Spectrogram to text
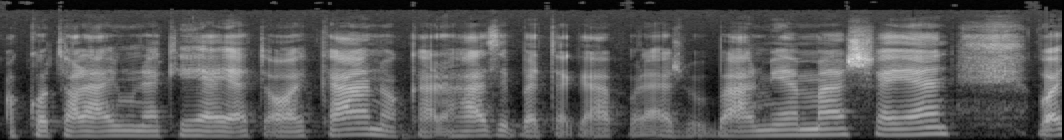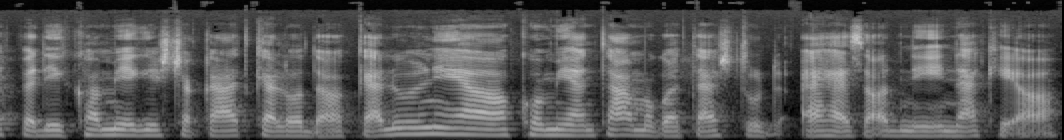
akkor találjunk neki helyet Ajkán, akár a házi betegápolásban, bármilyen más helyen, vagy pedig, ha mégiscsak át kell oda kerülnie, akkor milyen támogatást tud ehhez adni neki a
